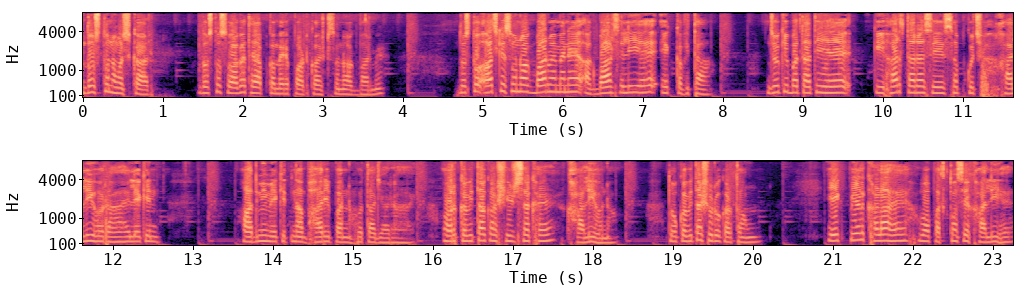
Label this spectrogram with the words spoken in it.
दोस्तों, नमस्कार। दोस्तों, स्वागत है आपका मेरे पॉडकास्ट सुनो अखबार में। दोस्तों, आज के सुनो अखबार में मैंने अखबार से ली है एक कविता, जो कि बताती है कि हर तरह से सब कुछ खाली हो रहा है, लेकिन आदमी में कितना भारीपन होता जा रहा है। और कविता का शीर्षक है, खाली होना। तो कविता शुरू करता हूँ। एक पेड़ खड़ा है, वह पत्तों से खाली है।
